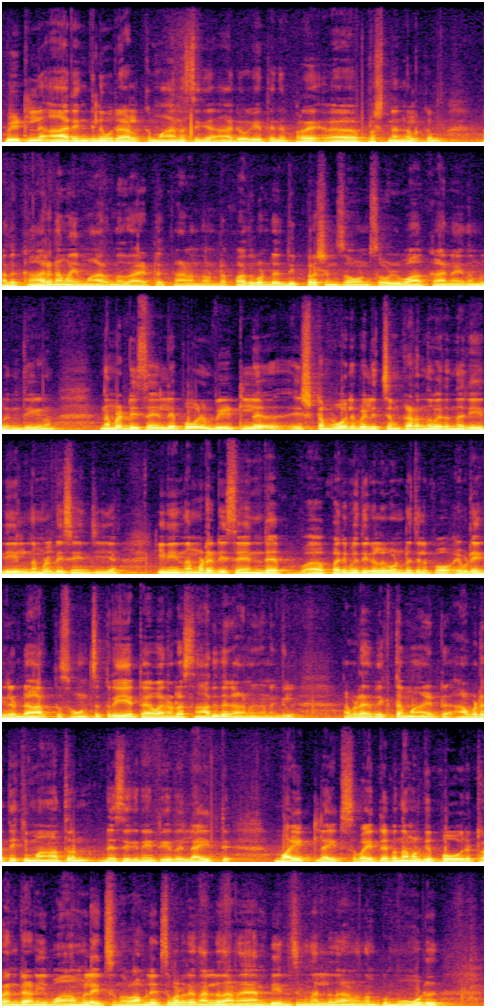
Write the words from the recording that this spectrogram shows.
വീട്ടിൽ ആരെങ്കിലും ഒരാൾക്ക് മാനസിക ആരോഗ്യത്തിന് പ്രശ്നങ്ങൾക്കും അത് കാരണമായി മാറുന്നതായിട്ട് കാണുന്നുണ്ട്. അപ്പോൾ അതുകൊണ്ട് ഡിപ്രഷൻ സോൺസ് ഒഴിവാക്കാനായി നമ്മൾ എന്ത് ചെയ്യണം? നമ്മുടെ ഡിസൈനിൽ എപ്പോഴും വീട്ടിൽ ഇഷ്ടംപോലെ വെളിച്ചം കടന്നു വരുന്ന രീതിയിൽ നമ്മൾ ഡിസൈൻ ചെയ്യുക. ഇനി നമ്മുടെ ഡിസൈനിന്റെ പരിമിതികൾ കൊണ്ട് ചിലപ്പോൾ എവിടെയെങ്കിലും ഡാർക്ക് സോൺസ് ക്രിയേറ്റ് ആവാനുള്ള സാധ്യത കാണുകയാണെങ്കിൽ അവിടെ വ്യക്തമായിട്ട് അവിടത്തേക്ക് മാത്രം ഡെസിഗ്നേറ്റ് ചെയ്ത് ലൈറ്റ് വൈറ്റ് ലൈറ്റ്സ് വൈറ്റ് ഇപ്പം നമുക്കിപ്പോൾ ഒരു ട്രെൻഡാണ് ഈ വാം ലൈറ്റ്സ് എന്ന് വാം ലൈറ്റ്സ് വളരെ നല്ലതാണ് ആംബിയൻസിന് നല്ലതാണ്. നമുക്ക് മൂഡ്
